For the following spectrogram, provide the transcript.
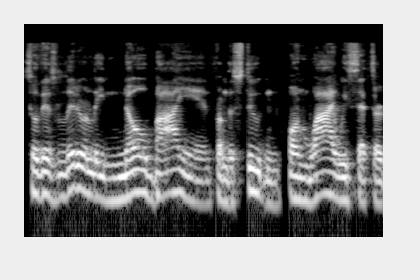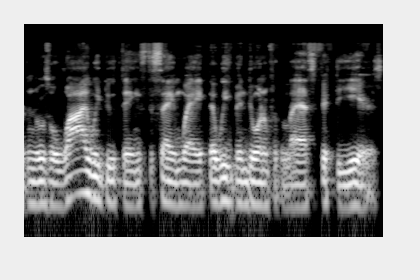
So there's literally no buy in from the student on why we set certain rules or why we do things the same way that we've been doing them for the last 50 years.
